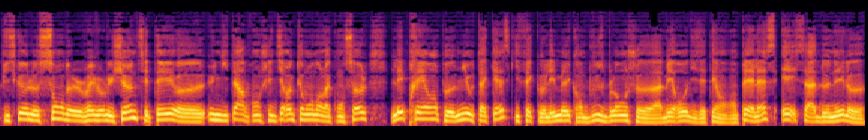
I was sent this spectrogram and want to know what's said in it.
puisque le son de Revolution, c'était une guitare branchée directement dans la console, les préamps mis au taquet, ce qui fait que les mecs en blouse blanche à Béraud, ils étaient en, PLS, et ça a donné le,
